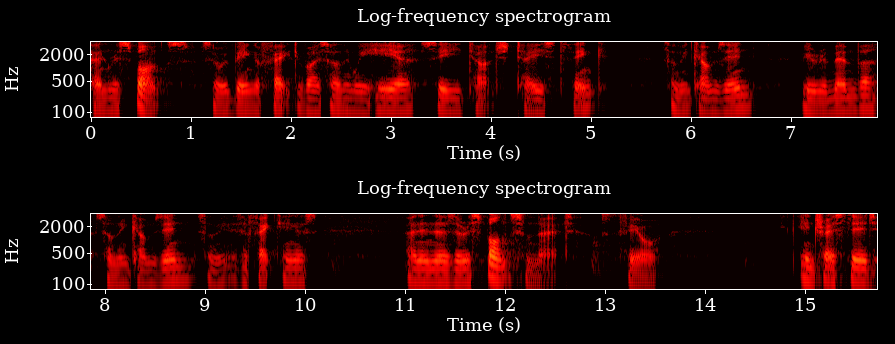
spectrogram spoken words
and response. So we're being affected by something we hear, see, touch, taste, think. Something comes in, we remember, something comes in, something is affecting us, and then there's a response from that. Feel interested,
